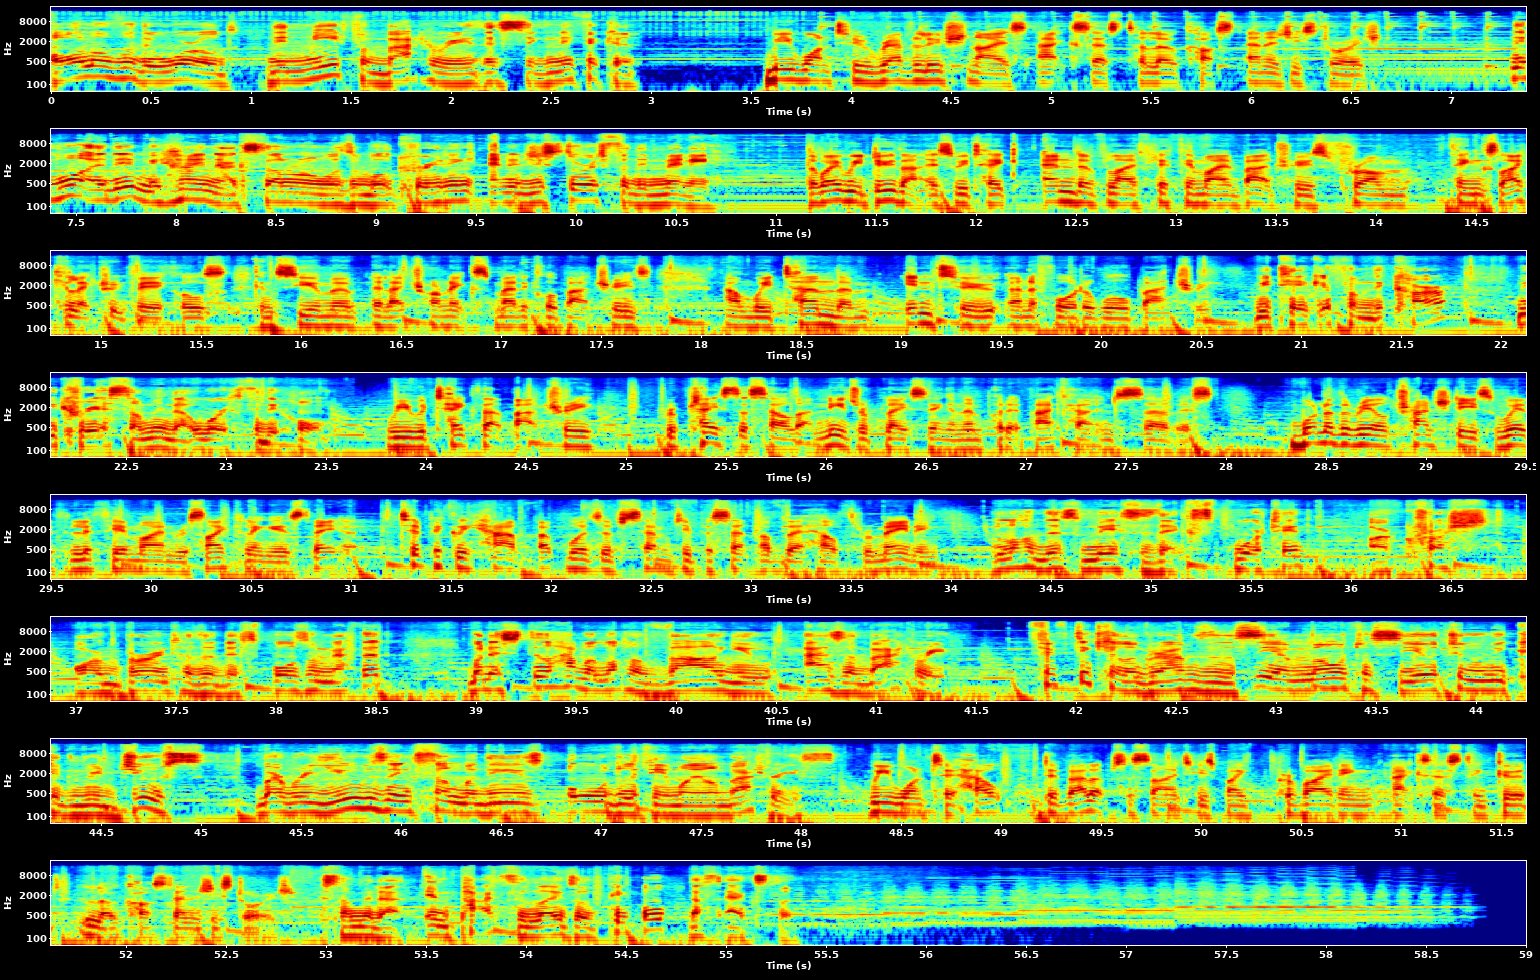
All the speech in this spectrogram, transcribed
all over the world, the need for batteries is significant. We want to revolutionize access to low-cost energy storage. The whole idea behind Aceleron was about creating energy storage for the many. The way we do that is we take end-of-life lithium-ion batteries from things like electric vehicles, consumer electronics, medical batteries, and we turn them into an affordable battery. We take it from the car, we create something that works for the home. We would take that battery, replace the cell that needs replacing, and then put it back out into service. One of the real tragedies with lithium-ion recycling is they typically have upwards of 70% of their health remaining. A lot of this waste is exported or crushed or burnt as a disposal method, but it still have a lot of value as a battery. 50 kilograms is the amount of CO2 we could reduce by reusing some of these old lithium-ion batteries. We want to help develop societies by providing access to good, low-cost energy storage. Something that impacts the lives of people, that's excellent.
